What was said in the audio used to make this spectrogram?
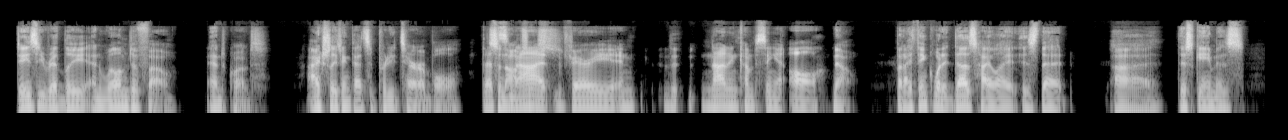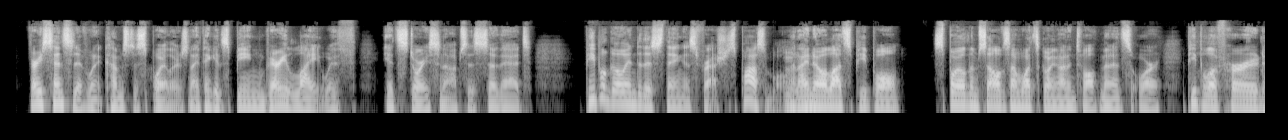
Daisy Ridley, and Willem Dafoe. End quote. I actually think that's a pretty terrible That's synopsis. not very and not encompassing at all. No. But I think what it does highlight is that uh, this game is very sensitive when it comes to spoilers. And I think it's being very light with its story synopsis so that people go into this thing as fresh as possible. And I Mhm. know lots of people spoil themselves on what's going on in 12 minutes, or people have heard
